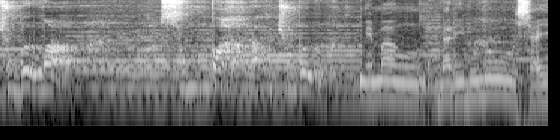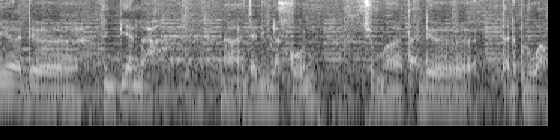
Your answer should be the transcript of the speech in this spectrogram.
cuba, Mak. Sumpah aku cuba. Memang dari dulu saya ada impian lah nak jadi berlakon. Cuma tak ada tak ada peluang.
